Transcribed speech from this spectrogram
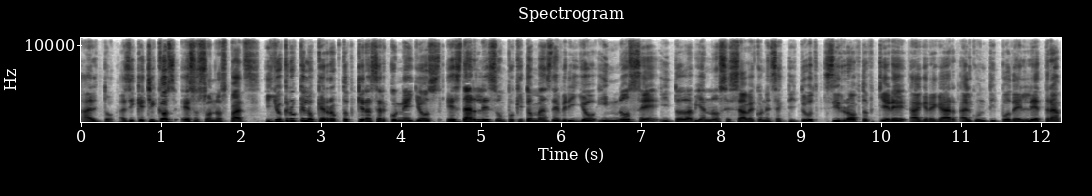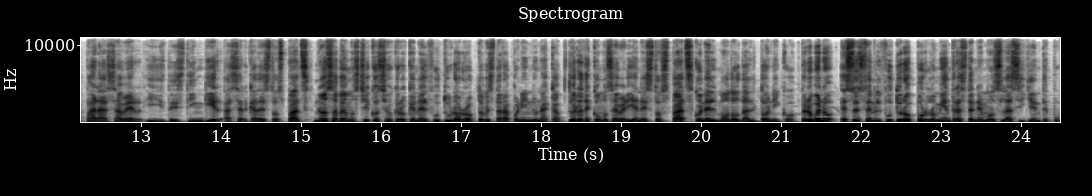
alto. Así que chicos, esos son los pads. Y yo creo que lo que RobTop quiere hacer con ellos es darles un poquito más de brillo y no sé, y todavía no se sabe con exactitud, si RobTop quiere agregar algún tipo de letra para saber y distinguir acerca de estos pads. No sabemos chicos, yo creo que en el futuro RobTop estará poniendo una captura de cómo se verían estos pads con el modo daltónico. Pero bueno, eso es en el futuro, por lo mientras tenemos la siguiente publicación.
